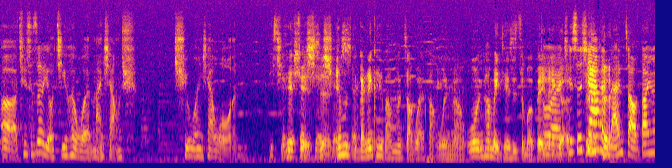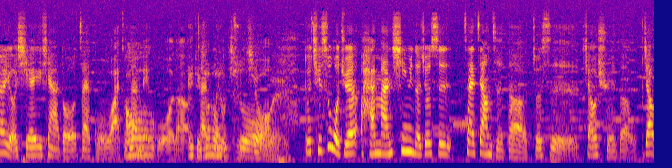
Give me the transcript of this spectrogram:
呃，其实这有机会我也蛮想去去问一下我。以前的这些学生，哎，我们改天可以把他们找过来访问呢、啊，问问他们以前是怎么被那个。对，其实现在很 难找到，因为有些现在都在国外，都在美国的，哦、在工作。对，其实我觉得还蛮幸运的，就是在这样子的，就是教学的比较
